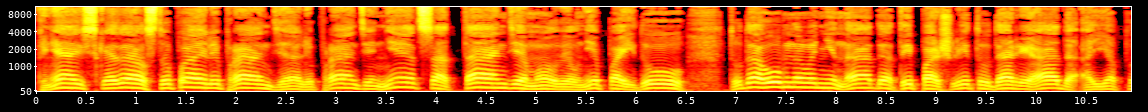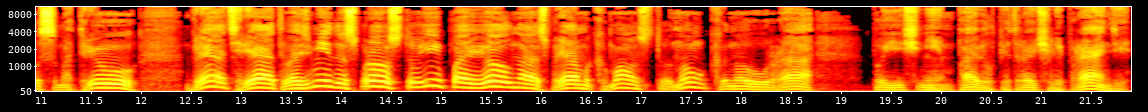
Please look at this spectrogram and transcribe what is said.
Князь сказал, ступай, Лепранди, а Лепранди, нет, Сатанде, молвил, не пойду. Туда умного не надо, ты пошли туда ряда, а я посмотрю. Глядь, ряд, возьми да спросту, и повел нас прямо к мосту. Ну-ка, на ура! Поясним. Павел Петрович Лепранди,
